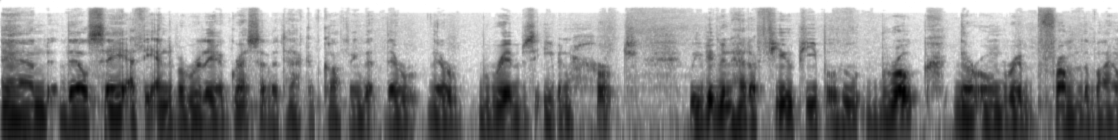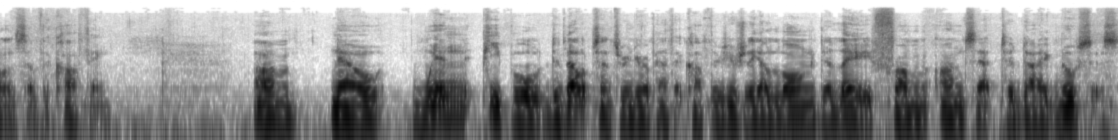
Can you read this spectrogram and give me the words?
And they'll say at the end of a really aggressive attack of coughing that their, their ribs even hurt. We've even had a few people who broke their own rib from the violence of the coughing. Um, now, when people develop sensory neuropathic cough, there's usually a long delay from onset to diagnosis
